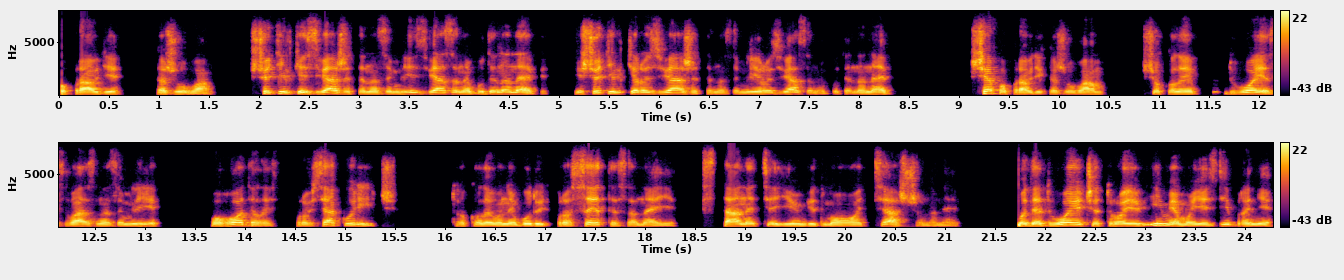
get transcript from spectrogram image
по правді кажу вам, що тільки зв'яжете на землі, зв'язане буде на небі, і що тільки розв'яжете на землі, розв'язане буде на небі. Ще по правді кажу вам, що коли двоє з вас на землі погодились про всяку річ, то коли вони будуть просити за неї, станеться їм від мого Отця, що на небі. Буде двоє чи троє в ім'я моє зібрані,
